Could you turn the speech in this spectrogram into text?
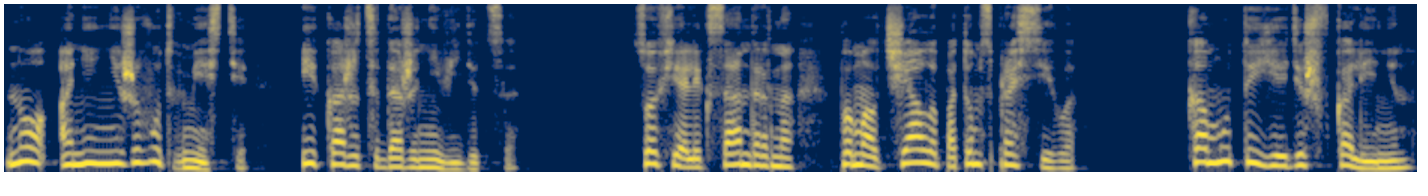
но они не живут вместе и, кажется, даже не видятся. Софья Александровна помолчала, потом спросила, «Кому ты едешь в Калинин?»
